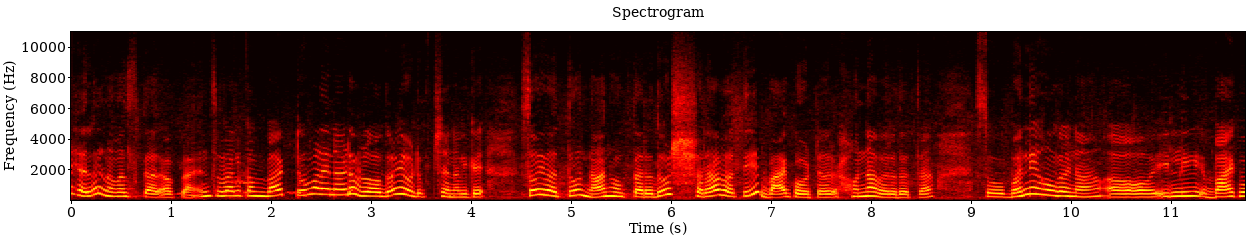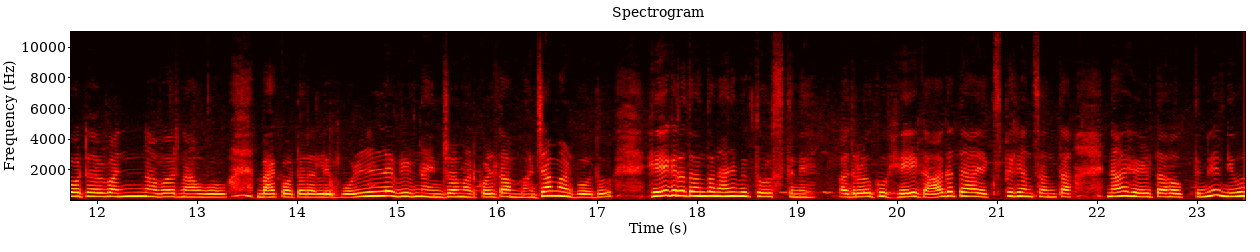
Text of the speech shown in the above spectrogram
ಹಾಯ್ ಹಲೋ ನಮಸ್ಕಾರ friends welcome back to Malenadu vlogger YouTube ಚಾನಲ್ಗೆ ಸೊ ಇವತ್ತು ನಾನು ಹೋಗ್ತಾ ಇರೋದು ಶರಾವತಿ ಬ್ಯಾಕ್ ವಾಟರ್ ಹೊನ್ನಾವರದ ಹತ್ರ. ಸೊ ಬನ್ನಿ ಹೋಗೋಣ. ಇಲ್ಲಿ ಬ್ಯಾಕ್ ವಾಟರ್ ಒನ್ ಅವರ್ ನಾವು ಬ್ಯಾಕ್ ವಾಟರಲ್ಲಿ ಒಳ್ಳೆ ವ್ಯೂವ್ನ ಎಂಜಾಯ್ ಮಾಡ್ಕೊಳ್ತಾ ಮಜಾ ಮಾಡ್ಬೋದು. ಹೇಗಿರುತ್ತೆ ಅಂತ ನಾನು ನಿಮಗೆ ತೋರಿಸ್ತೀನಿ. ಅದರೊಳಗೂ ಹೇಗಾಗತ್ತೆ ಆ ಎಕ್ಸ್ಪೀರಿಯನ್ಸ್ ಅಂತ ನಾನು ಹೇಳ್ತಾ ಹೋಗ್ತೀನಿ. ನೀವು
